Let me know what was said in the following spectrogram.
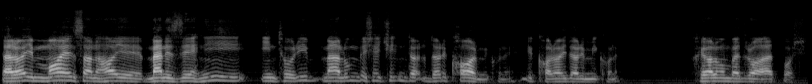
برای ما انسان های من ذهنی اینطوری معلوم بشه که این داره کار می‌کنه یه کارهایی داره می‌کنه. خیالمون باید راحت باشه.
